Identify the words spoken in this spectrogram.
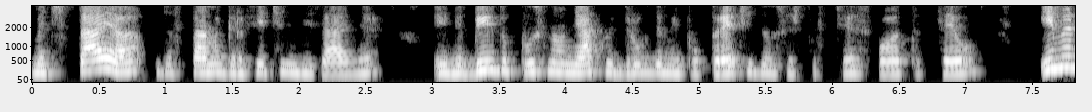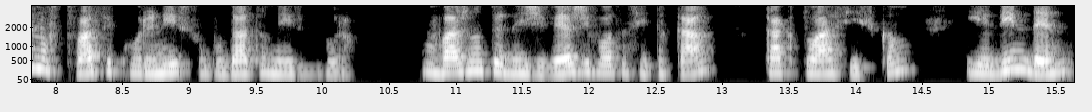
Мечтая да стана графичен дизайнер и не бих допуснал някой друг да ми попречи да осъществя своята цел. Именно в това се корени свободата на избора. Важното е да изживея живота си така, както аз искам и един ден,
